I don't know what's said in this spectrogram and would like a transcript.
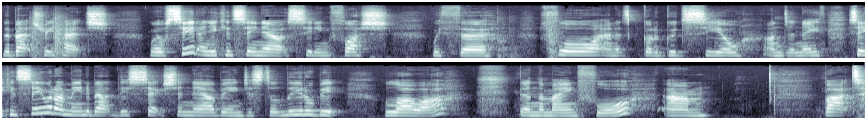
the battery hatch will sit and you can see now it's sitting flush with the floor and it's got a good seal underneath. So you can see what I mean about this section now being just a little bit lower than the main floor. Um, but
